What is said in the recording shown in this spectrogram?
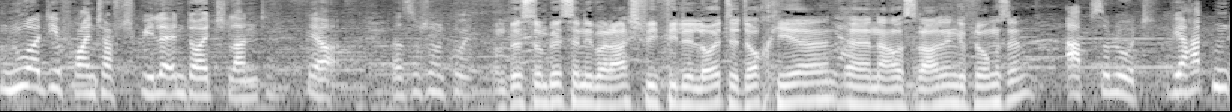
nur die Freundschaftsspiele in Deutschland. Ja, das ist schon cool. Und bist du ein bisschen überrascht, wie viele Leute doch hier äh, nach Australien geflogen sind? Absolut. Wir hatten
